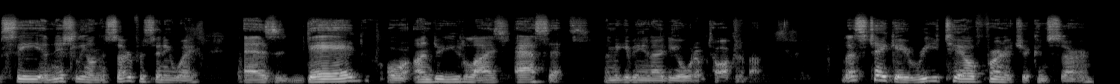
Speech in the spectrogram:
see initially on the surface anyway as dead or underutilized assets. Let me give you an idea of what I'm talking about. Let's take a retail furniture concern.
